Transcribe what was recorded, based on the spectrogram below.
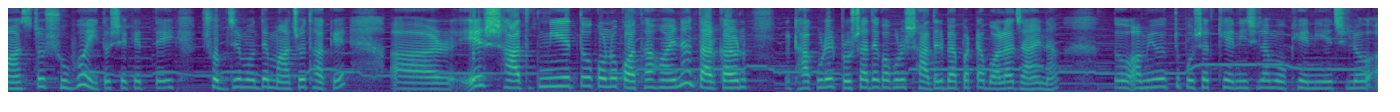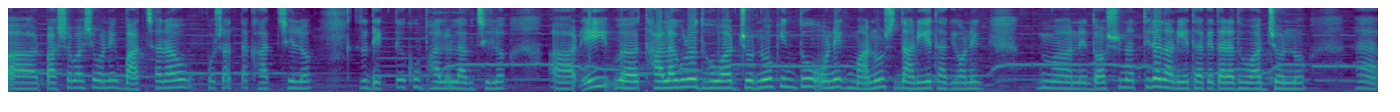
মাছ তো শুভই, তো সেক্ষেত্রেই সবজির মধ্যে মাছও থাকে। আর এর স্বাদ নিয়ে তো কোনো কথা হয় না, তার কারণ ঠাকুরের প্রসাদে কখনো স্বাদের ব্যাপারটা বলা যায় না। তো আমিও একটু প্রসাদ খেয়ে নিয়েছিলাম, ও খেয়ে নিয়েছিল, আর পাশাপাশি অনেক বাচ্চারাও প্রসাদটা খাচ্ছিল, তো দেখতেও খুব ভালো লাগছিল। আর এই থালাগুলো ধোয়ার জন্য কিন্তু অনেক মানুষ দাঁড়িয়ে থাকে, অনেক মানে দর্শনার্থীরা দাঁড়িয়ে থাকে তারা ধোয়ার জন্য। হ্যাঁ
